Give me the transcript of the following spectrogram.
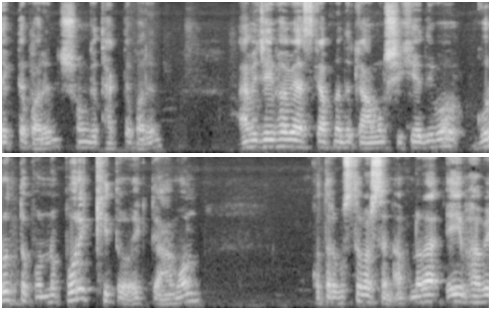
দেখতে পারেন, সঙ্গে থাকতে পারেন আমি যেইভাবে আজকে আপনাদেরকে আমল শিখিয়ে দিব, গুরুত্বপূর্ণ, পরীক্ষিত একটি আমল, কথাটা বুঝতে পারছেন? আপনারা এইভাবে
